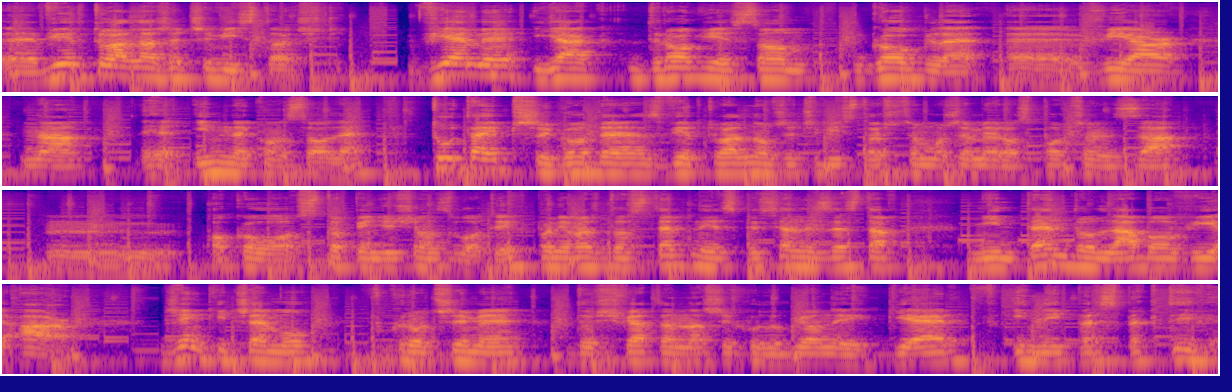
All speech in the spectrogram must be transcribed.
e, wirtualna rzeczywistość. Wiemy jak drogie są gogle e, VR na e, inne konsole. Tutaj przygodę z wirtualną rzeczywistością możemy rozpocząć za mm, około 150 zł, ponieważ dostępny jest specjalny zestaw Nintendo Labo VR, dzięki czemu wkroczymy do świata naszych ulubionych gier w innej perspektywie.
